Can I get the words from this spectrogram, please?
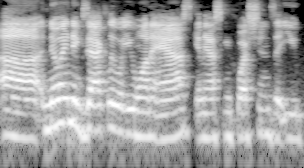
uh, knowing exactly what you want to ask and asking questions that you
